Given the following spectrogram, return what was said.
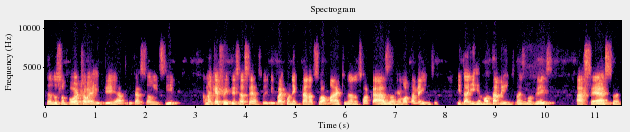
dando suporte ao RP, à aplicação em si. Como é que é feito esse acesso? Ele vai conectar na sua máquina, na sua casa, remotamente, e daí remotamente, mais uma vez, acessa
